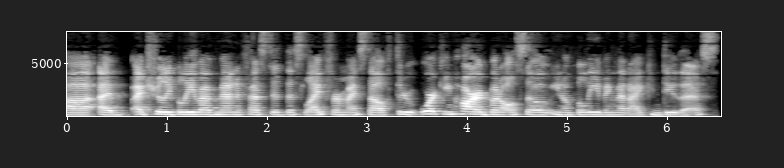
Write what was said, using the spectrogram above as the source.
uh, I, I truly believe I've manifested this life for myself through working hard, but also, you know, believing that I can do this.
